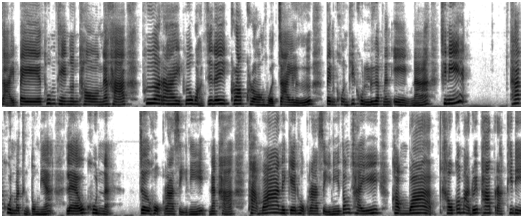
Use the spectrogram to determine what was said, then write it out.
สายเปย์ทุ่มเทเงินทองนะคะ เพื่ออะไรเพื่อหวังจะได้ครอบครองหัวใจหรือเป็นคนที่คุณเลือกนั่นเองนะ ทีนี้ถ้าคุณมาถึงตรงเนี้ยแล้วคุณน่ะเจอ 6 ราศีนี้นะคะ ถามว่าในเกณฑ์ 6 ราศีนี้ต้องใช้คำว่าเขาก็มาด้วยภาพลักที่ดี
